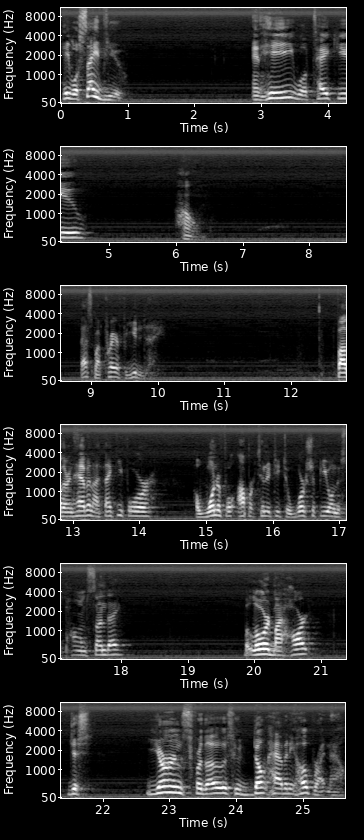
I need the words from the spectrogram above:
he will save you. And He will take you home. That's my prayer for you today. Father in heaven, I thank you for a wonderful opportunity to worship you on this Palm Sunday. But Lord, my heart just yearns for those who don't have any hope right now.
